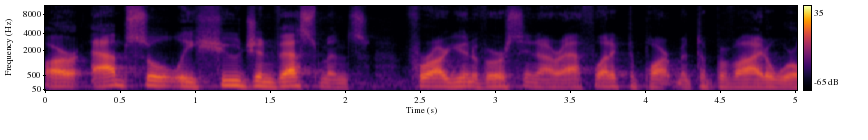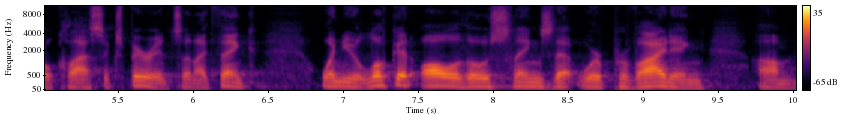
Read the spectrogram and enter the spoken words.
are absolutely huge investments for our university and our athletic department to provide a world-class experience. And I think when you look at all of those things that we're providing, um,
